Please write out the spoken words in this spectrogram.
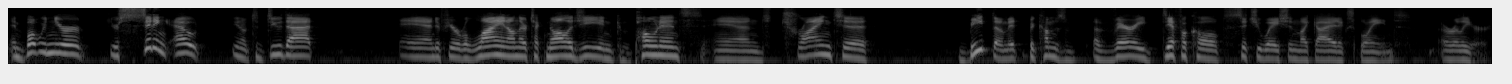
And but when you're you're sitting out, you know, to do that. And if you're relying on their technology and components and trying to beat them, it becomes a very difficult situation, like I had explained earlier.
